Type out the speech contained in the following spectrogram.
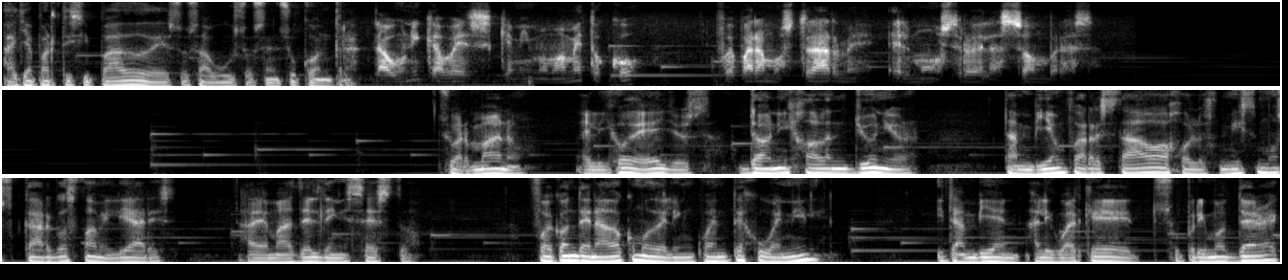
haya participado de esos abusos en su contra. La única vez que mi mamá me tocó fue para mostrarme el monstruo de las sombras. Su hermano, el hijo de ellos, Donnie Holland Jr., también fue arrestado bajo los mismos cargos familiares, además del de incesto. Fue condenado como delincuente juvenil y también, al igual que su primo Derek,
